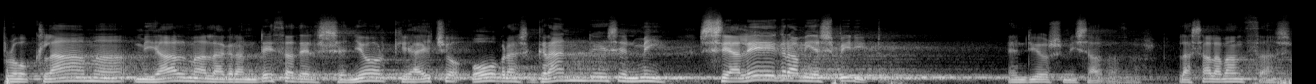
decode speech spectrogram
Proclama mi alma la grandeza del Señor que ha hecho obras grandes en mí. Se alegra mi espíritu en Dios mi Salvador. Las alabanzas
